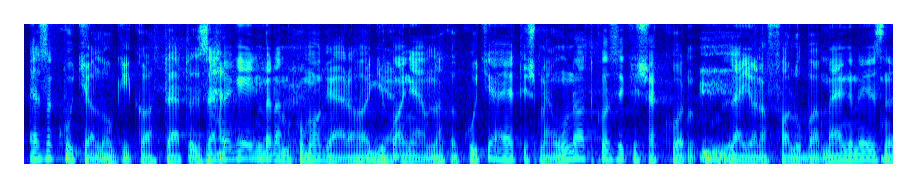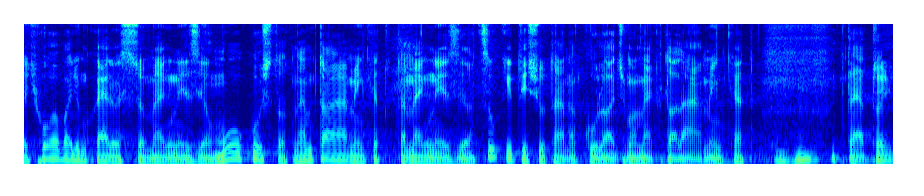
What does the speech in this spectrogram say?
ez a kutya logika. Tehát az ebegényben, amikor magára hagyjuk Igen. anyámnak a kutyáját, és már unatkozik, és akkor lejön a faluba megnézni, hogy hol vagyunk, először megnézi a mókust, ott nem talál minket, utána megnézi a cukit, és utána a kulacsba megtalál minket. Uh-huh. Tehát, hogy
